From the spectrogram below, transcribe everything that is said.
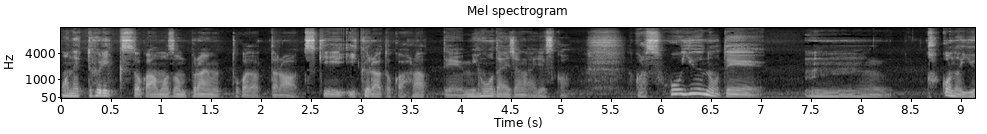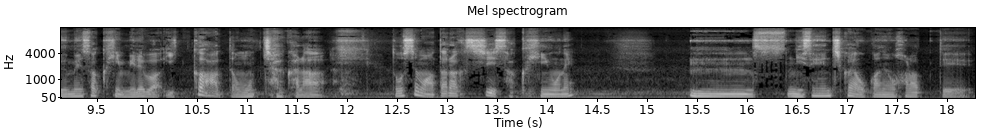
もうネットフリックスとかアマゾンプライムとかだったら月いくらとか払って見放題じゃないですか。だからそういうので、うーん、過去の有名作品見ればいっかって思っちゃうから、どうしても新しい作品をね、うーん、2000円近いお金を払って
